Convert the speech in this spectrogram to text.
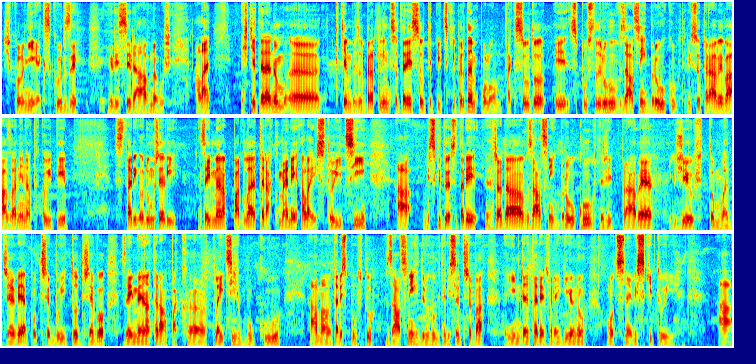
školní exkurzi, kdysi dávno už. Ale ještě teda jenom eh, k těm bezobratlým, co tady jsou typický pro ten polom, tak jsou to i spousta druhů vzácných brouků, které jsou právě vázány na takový ty starý odumřelý, zejména padlé teda kmeny, ale i stojící. A vyskytuje se tady řada vzácných brouků, kteří právě žijou v tomhle dřevě a potřebují to dřevo, zejména teda pak eh, tlejících buků. A máme tady spoustu vzácných druhů, které se třeba jinde tady v regionu moc nevyskytují. A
